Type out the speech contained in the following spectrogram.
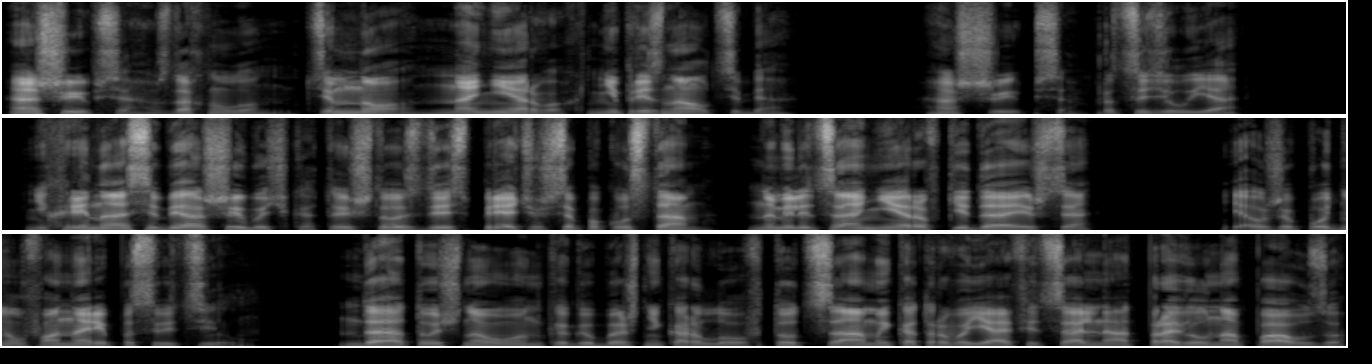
Ошибся, вздохнул он. Темно, на нервах, не признал тебя. Ошибся, процедил я. Ни хрена себе ошибочка. Ты что, здесь прячешься по кустам? На милиционеров кидаешься? Я уже поднял фонарь и посветил. Да, точно он, КГБшник Орлов, тот самый, которого я официально отправил на паузу,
